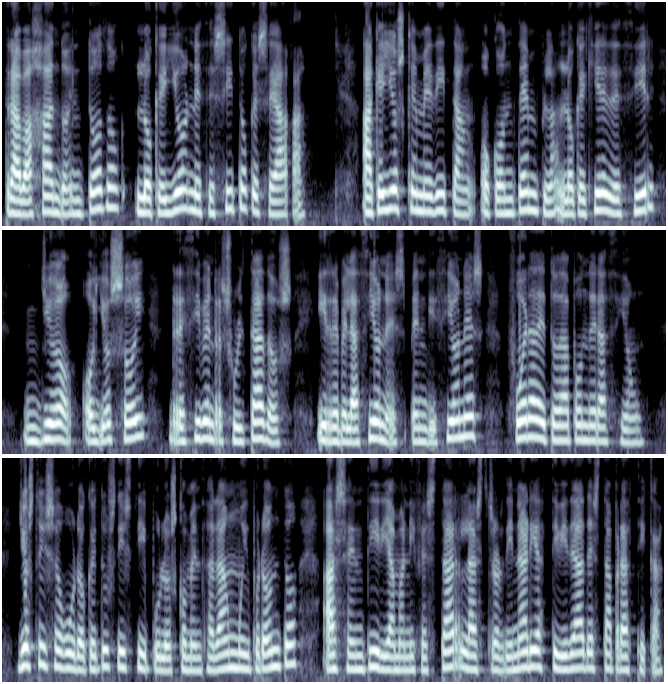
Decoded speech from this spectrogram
trabajando en todo lo que yo necesito que se haga. Aquellos que meditan o contemplan lo que quiere decir yo o yo soy reciben resultados y revelaciones, bendiciones fuera de toda ponderación. Yo estoy seguro que tus discípulos comenzarán muy pronto a sentir y a manifestar la extraordinaria actividad de esta práctica.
